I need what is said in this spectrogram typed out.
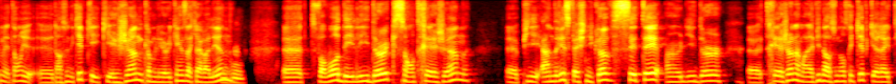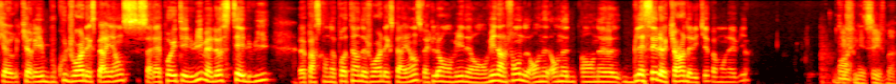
mettons, euh, dans une équipe qui, est jeune comme les Hurricanes de Caroline, mm-hmm. Euh, tu vas voir des leaders qui sont très jeunes. Euh, puis André Svechnikov, c'était un leader euh, très jeune, à mon avis, dans une autre équipe qui aurait, qui aurait eu beaucoup de joueurs d'expérience. Ça n'aurait pas été lui, mais là, c'était lui, parce qu'on n'a pas tant de joueurs d'expérience. Fait que là, on vient, on vient dans le fond, on a, on a, on a blessé le cœur de l'équipe, à mon avis. Définitivement.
